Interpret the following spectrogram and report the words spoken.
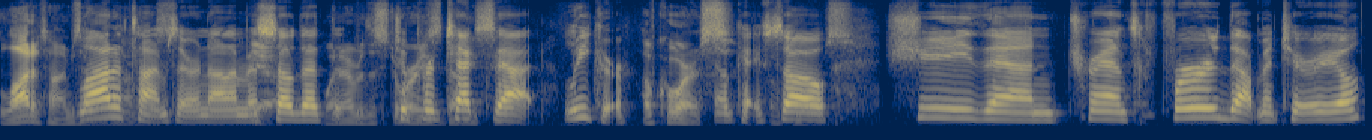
A lot of times. A lot of times they're anonymous, Yeah, so that the to protect that leaker. Of course. Okay, of so course. she then transferred that material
